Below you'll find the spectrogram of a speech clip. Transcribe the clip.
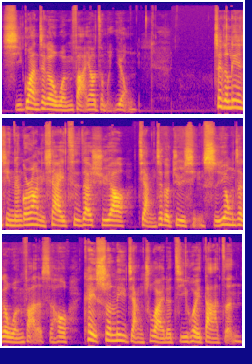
习惯这个文法要怎么用。这个练习能够让你下一次在需要讲这个句型、使用这个文法的时候，可以顺利讲出来的机会大增。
